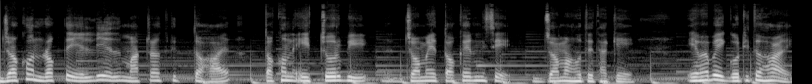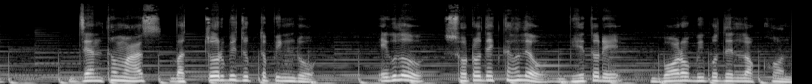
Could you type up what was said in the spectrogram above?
যখন রক্তে এলডিএল মাত্রাতিরিক্ত হয়, তখন এই চর্বি জমে ত্বকের নিচে জমা হতে থাকে। এভাবেই গঠিত হয় জ্যান্থোমাস বা চর্বিযুক্ত পিণ্ড। এগুলো ছোট দেখতে হলেও ভেতরে বড় বিপদের লক্ষণ।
